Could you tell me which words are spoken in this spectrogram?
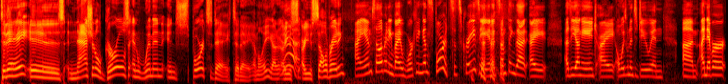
Today is National Girls and Women in Sports Day. Today, Emily, you got, are yeah. you are you celebrating? I am celebrating by working in sports. It's crazy, and it's something that I, as a young age, I always wanted to do, and um, I never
